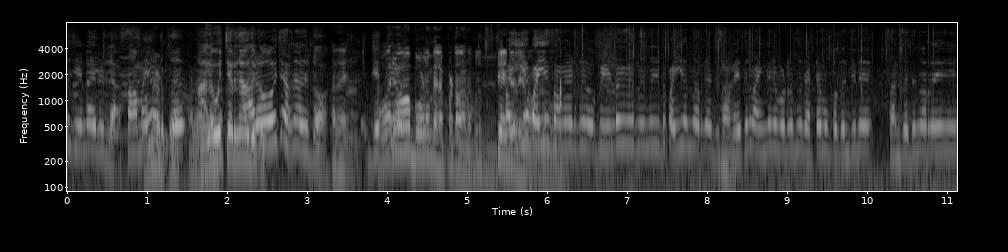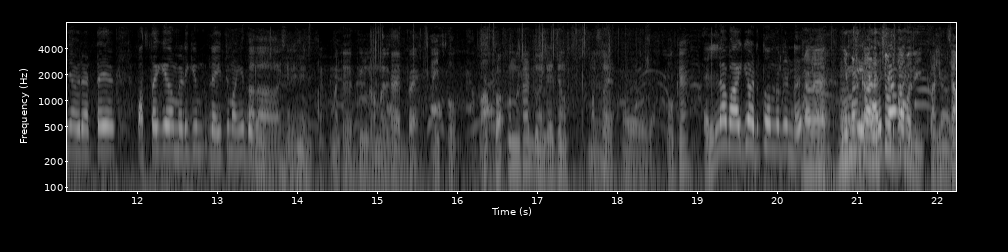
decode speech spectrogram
അങ്ങനെ ചെയ്യേണ്ട കാര്യമില്ല. സമയം എടുത്ത് ആലോചിച്ചറിഞ്ഞാൽ കേട്ടോ. ഓരോ ബോളും വിലപ്പെട്ടതാണ് പയ്യെ പയ്യെ. സമയം എടുത്ത് ഫീൽഡ് നിന്നിട്ട് പയ്യെ എന്ന് പറഞ്ഞാൽ സമയത്തിന് ഭയങ്കര ഇമ്പോർട്ടൻസ് എട്ട് മുപ്പത്തഞ്ചിന് സൺസെറ്റ് എന്ന് പറഞ്ഞു കഴിഞ്ഞാൽ ഒരു എട്ട് പത്തൊക്കെ ആകുമ്പോഴേക്കും ലൈറ്റ് മങ്ങി തുടങ്ങും. എല്ലാ ഭാഗ്യവും അടുത്ത് വന്നിട്ടുണ്ട്. കളിച്ചാൽ മതി. കളിച്ചാ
